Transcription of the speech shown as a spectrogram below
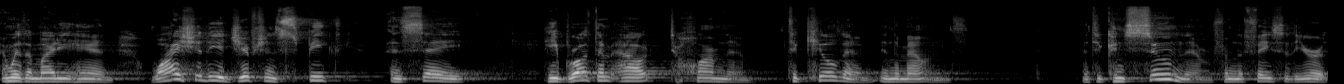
and with a mighty hand. Why should the Egyptians speak and say, He brought them out to harm them, to kill them in the mountains, and to consume them from the face of the earth?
